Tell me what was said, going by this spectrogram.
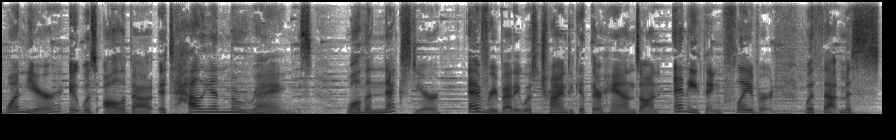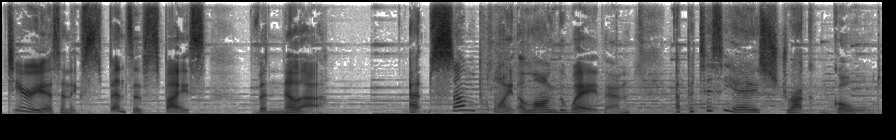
One year, it was all about Italian meringues, while the next year, everybody was trying to get their hands on anything flavored with that mysterious and expensive spice, vanilla. At some point along the way, then, a patissier struck gold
